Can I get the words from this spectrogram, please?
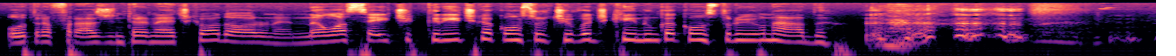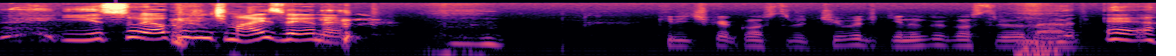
Outra frase de internet que eu adoro, né? Não aceite crítica construtiva de quem nunca construiu nada. e isso é o que a gente mais vê, né? Crítica construtiva de quem nunca construiu nada. É,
